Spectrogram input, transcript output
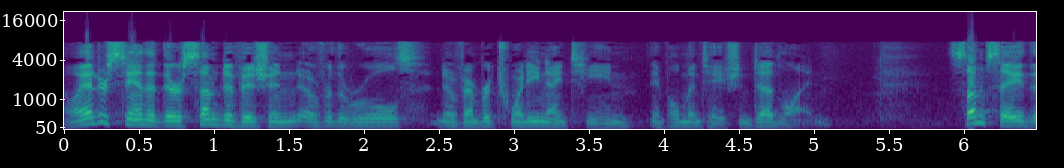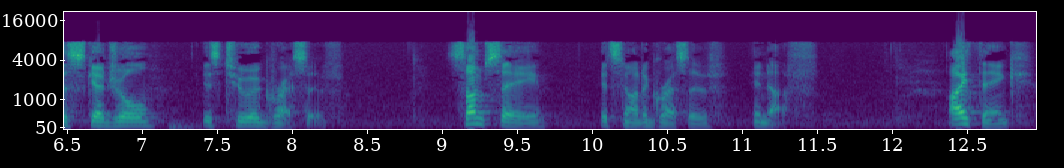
Now, I understand that there is some division over the rule's November 2019 implementation deadline. Some say the schedule is too aggressive. Some say it's not aggressive enough. I think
